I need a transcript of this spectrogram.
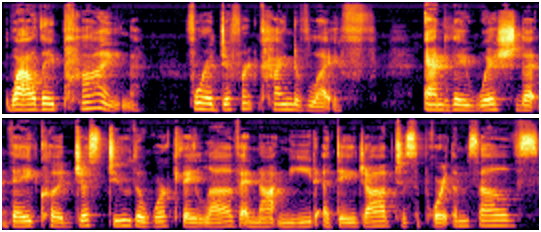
while they pine for a different kind of life. And they wish that they could just do the work they love and not need a day job to support themselves.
